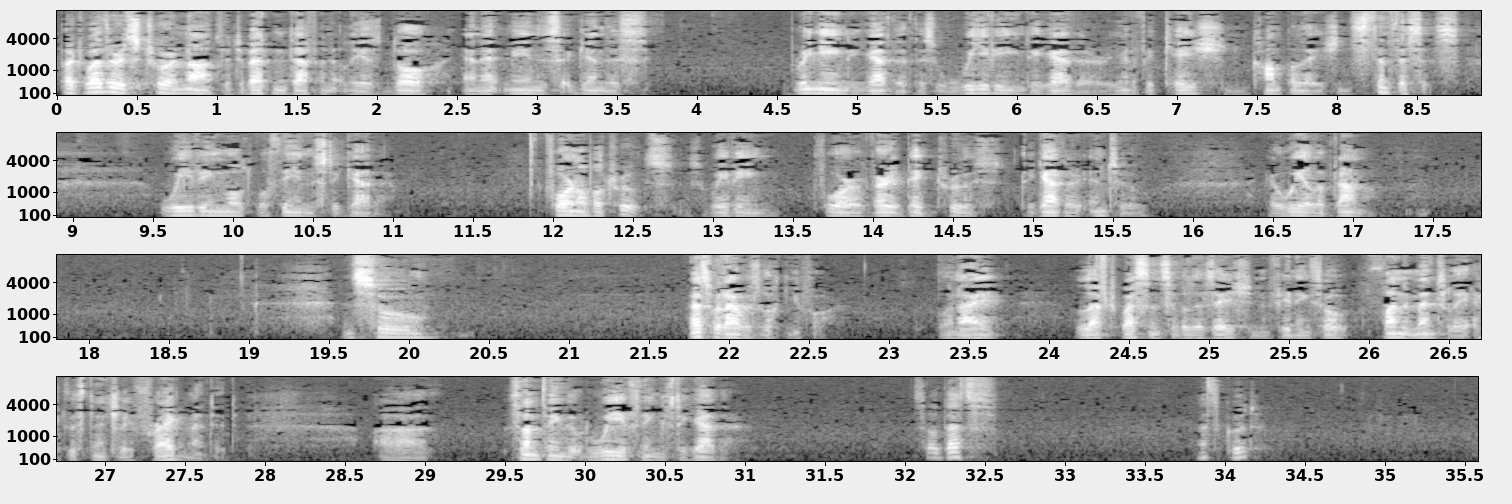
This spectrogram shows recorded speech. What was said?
But whether it's true or not, the Tibetan definitely is do, and it means, again, this bringing together, this weaving together, unification, compilation, synthesis, weaving multiple themes together. Four Noble Truths is weaving four very big truths together into a wheel of Dharma. And so that's what I was looking for when I left Western civilization feeling so fundamentally, existentially fragmented. Uh, something that would weave things together. So that's that's good.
